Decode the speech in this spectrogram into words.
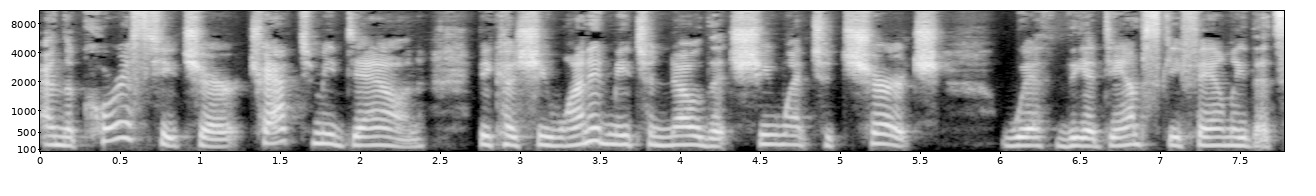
and the chorus teacher tracked me down because she wanted me to know that she went to church with the Adamski family that's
